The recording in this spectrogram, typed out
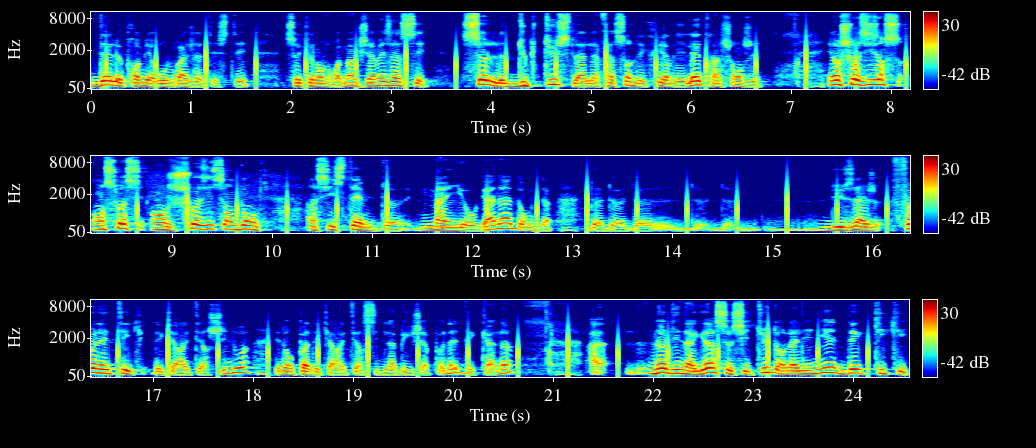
dès le premier ouvrage attesté, ce que l'on ne remarque jamais assez. Seul le ductus, la façon d'écrire les lettres, a changé. Et en choisissant, donc un système de Manyo-Gana, donc d'usage phonétique des caractères chinois et non pas des caractères syllabiques japonais, des kana, Nolinaga se situe dans la lignée des kiki,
